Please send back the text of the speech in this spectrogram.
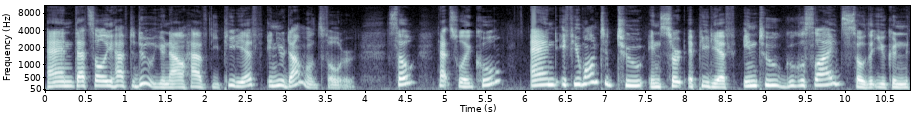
and that's all you have to do. You now have the PDF in your downloads folder. So that's really cool. And if you wanted to insert a PDF into Google Slides so that you can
